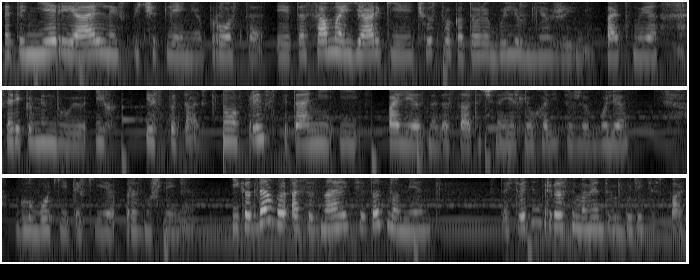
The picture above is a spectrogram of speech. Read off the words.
Это нереальные впечатления просто. И это самые яркие чувства, которые были у меня в жизни. Поэтому я рекомендую их испытать. Но, в принципе-то они и полезны достаточно, если уходить уже в более глубокие такие размышления. И когда вы осознаете тот момент, то есть в один прекрасный момент вы будете спать,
